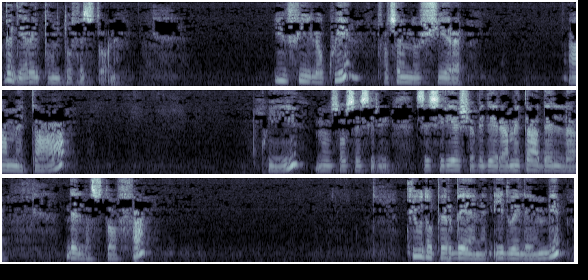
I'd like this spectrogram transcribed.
vedere il punto festone. Infilo qui facendo uscire a metà qui non so se si, se si riesce a vedere a metà del, della stoffa. Chiudo per bene i due lembi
